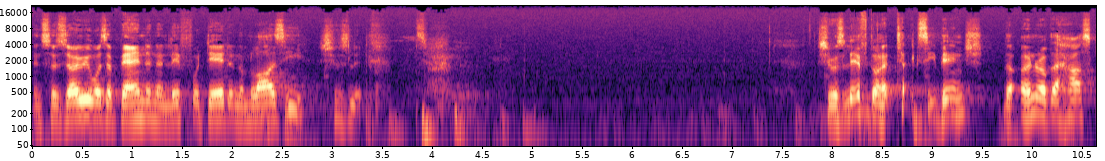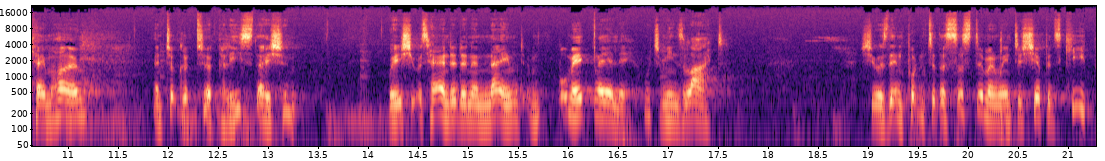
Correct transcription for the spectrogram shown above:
And so Zoe was abandoned and left for dead in Umlazi. She was left. She was left on a taxi bench. The owner of the house came home and took her to a police station where she was handed in and named Mpumeqele, which means light. She was then put into the system and went to Shepherd's Keep.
